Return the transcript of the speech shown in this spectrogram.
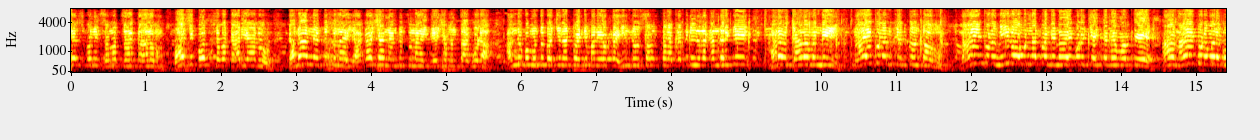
చేసుకుని సంవత్సర కాలం వార్షికోత్సవ కార్యాలు ఘనాన్ని అంటున్నాయి ఆకాశాన్ని అంటున్నాయి దేశమంతా కూడా. అందుకు ముందుకు వచ్చినటువంటి మన యొక్క హిందూ సంస్థల ప్రతినిధులకందరికీ మనం చాలా మంది నాయకులను చెప్తుంటాము. నాయకుడు మీలో ఉన్నటువంటి నాయకుడు చైతన్యం అవుతే ఆ నాయకుడు మనకు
